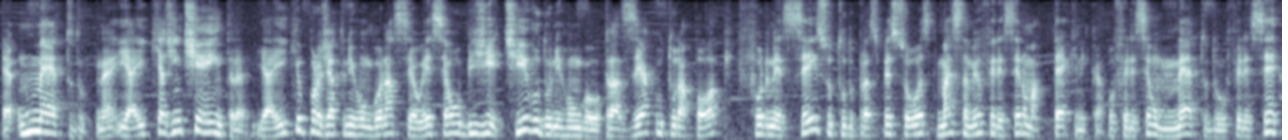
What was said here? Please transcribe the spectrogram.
é um método, né? E aí que a gente entra, e aí que o projeto Nihongo nasceu. Esse é o objetivo do Nihongo, trazer a cultura pop fornecer isso tudo para as pessoas, mas também oferecer uma técnica, oferecer um método, oferecer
